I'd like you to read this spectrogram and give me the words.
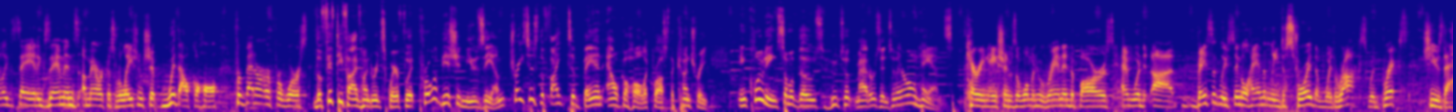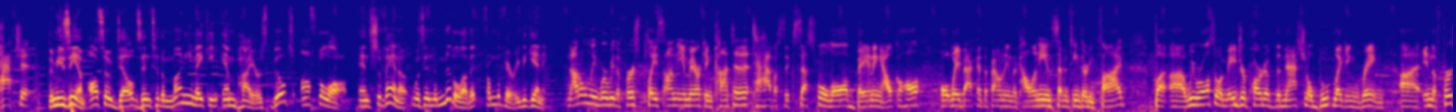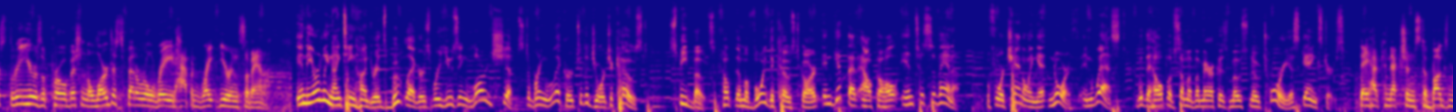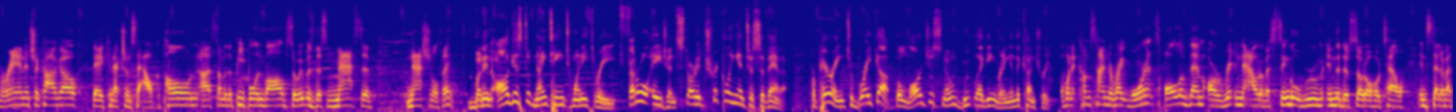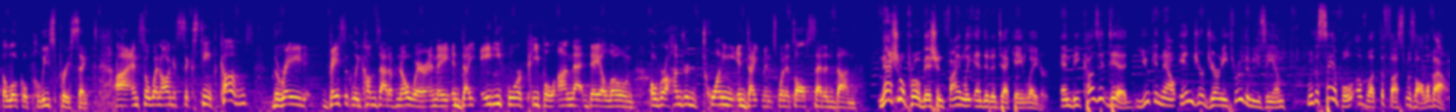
like to say it examines America's relationship with alcohol, for better or for worse. The 5,500 square foot Prohibition Museum traces the fight to ban alcohol across the country including some of those who took matters into their own hands. Carrie Nation was a woman who ran into bars and would uh, basically single handedly destroy them with rocks, with bricks. She used a hatchet. The museum also delves into the money making empires built off the law, and Savannah was in the middle of it from the very beginning. Not only were we the first place on the American continent to have a successful law banning alcohol, all way back at the founding of the colony in 1735, but uh, we were also a major part of the national bootlegging ring. Uh, in the first three years of Prohibition, the largest federal raid happened right here in Savannah. In the early 1900s, bootleggers were using large ships to bring liquor to the Georgia coast. Speedboats helped them avoid the Coast Guard and get that alcohol into Savannah before channeling it north and west with the help of some of America's most notorious gangsters. They had connections to Bugs Moran in Chicago. They had connections to Al Capone, uh, some of the people involved. So it was this massive national thing. But in August of 1923, federal agents started trickling into Savannah preparing to break up the largest known bootlegging ring in the country. When it comes time to write warrants, all of them are written out of a single room in the DeSoto Hotel instead of at the local police precinct. Uh, and so when August 16th comes, the raid basically comes out of nowhere and they indict 84 people on that day alone, over 120 indictments when it's all said and done. National Prohibition finally ended a decade later, and because it did, you can now end your journey through the museum with a sample of what the fuss was all about.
